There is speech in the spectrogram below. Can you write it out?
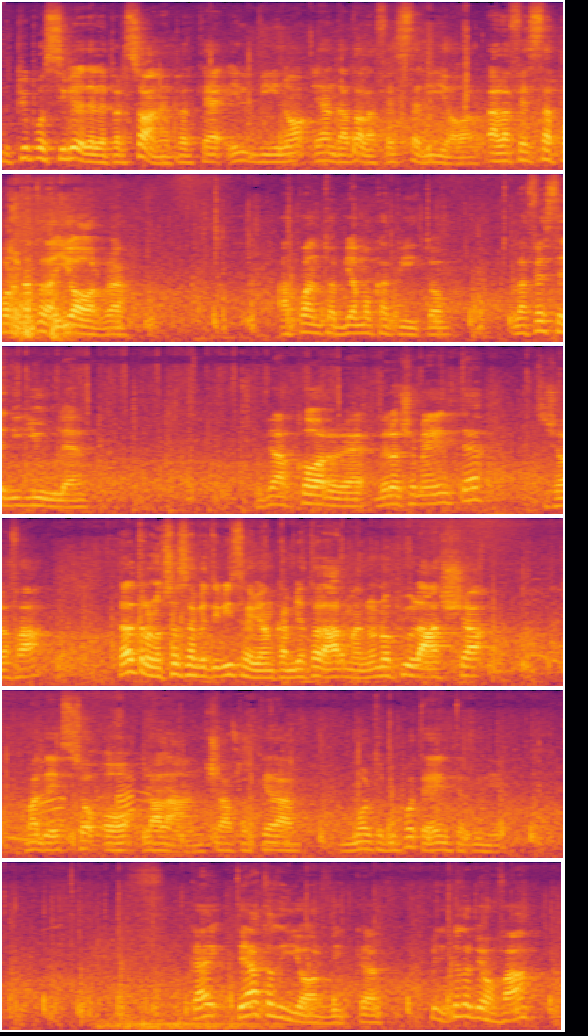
il più possibile delle persone, perché il vino è andato alla festa di Yor, alla festa portata da Yor, a quanto abbiamo capito. La festa è di Yule. Dobbiamo correre velocemente, se ce la fa. Tra l'altro non so se avete visto che abbiamo cambiato l'arma, non ho più l'ascia, ma adesso ho la lancia perché era molto più potente quindi ok teatro di Jorvik quindi che dobbiamo fare?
